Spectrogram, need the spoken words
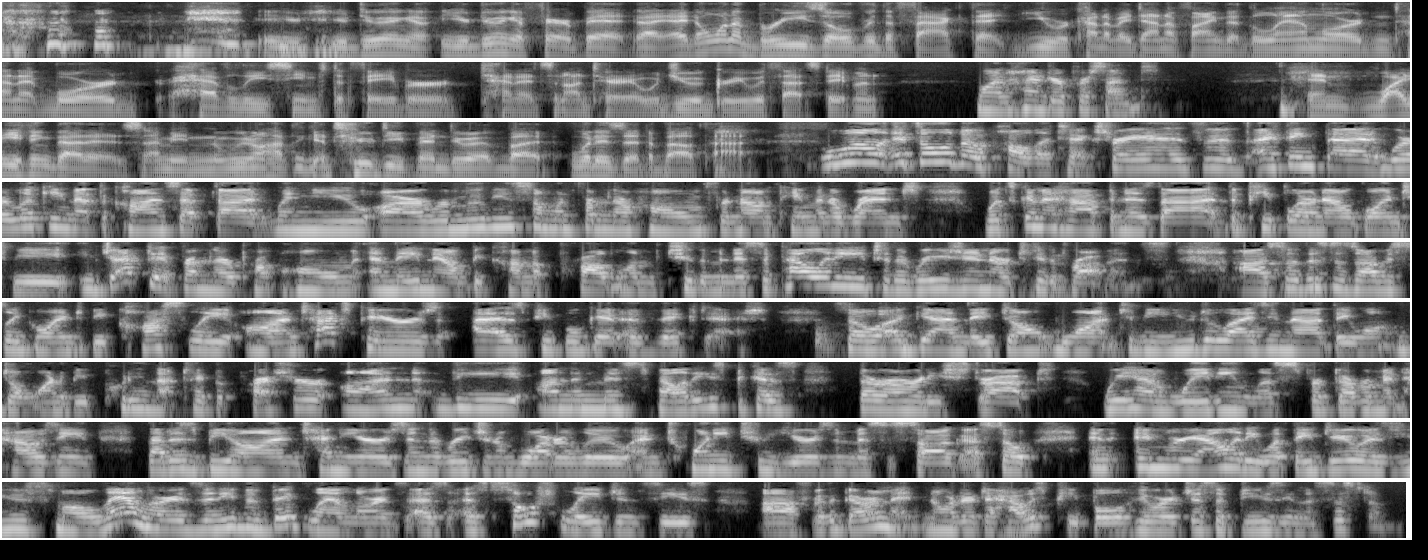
you're, you're, doing a you're doing a fair bit. I, I don't want to breeze over the fact that you were kind of identifying that the landlord and tenant board heavily seems to favor tenants in Ontario. Would you agree with that statement? One hundred percent and why do you think that is? I mean, we don't have to get too deep into it, but what is it about that? Well, it's all about politics, right? It's a, I think that we're looking at the concept that when you are removing someone from their home for non-payment of rent, what's going to happen is that the people are now going to be ejected from their home, and they now become a problem to the municipality, to the region, or to mm-hmm. the province. Uh, so this is obviously going to be costly on taxpayers as people get evicted. So again, they don't want to be utilizing that. They won't, don't want to be putting that type of pressure on the on the municipalities because they're already strapped. We have waiting lists for government housing that is beyond 10 years in the region of Waterloo and 22 years in Mississauga. So in, in reality, what they do is use small landlords and even big landlords as, as social agencies uh, for the government in order to house people who are just abusing the system.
